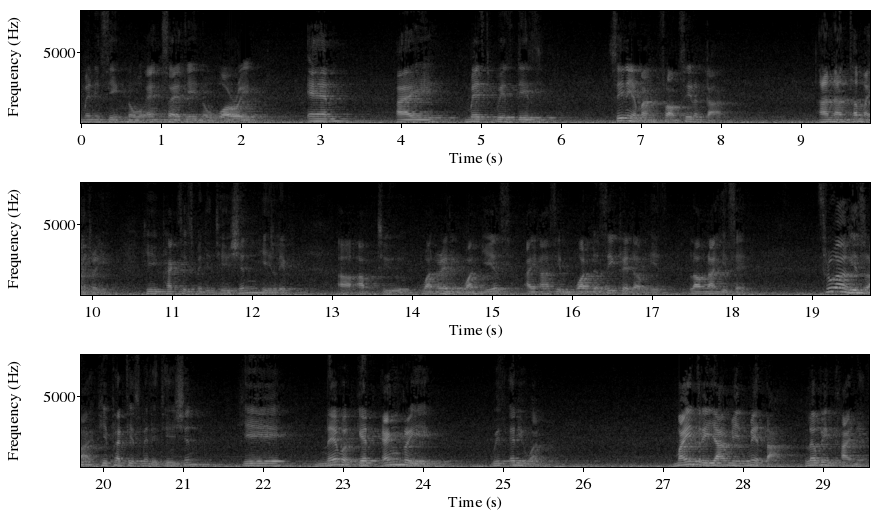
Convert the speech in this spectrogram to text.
many things, no anxiety, no worry. And I met with this senior monk from Sri Lanka Ananda Maitreya. He practiced meditation. He lived uh, up to 101 years. I asked him what the secret of his long life. He said, throughout his life, he practiced meditation. He never get angry with anyone. Maitreya means metta, loving kindness.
